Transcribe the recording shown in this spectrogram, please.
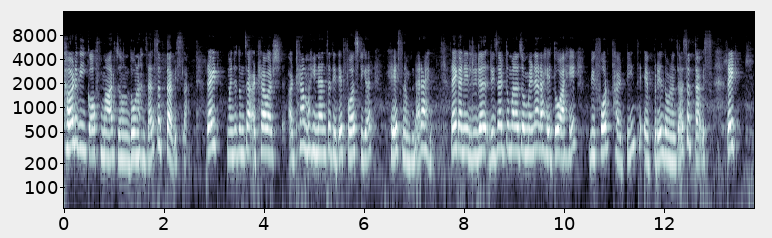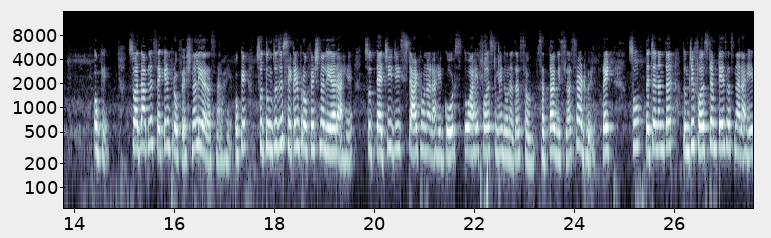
थर्ड वीक ऑफ मार्च दोन दोन हजार सत्तावीसला. राईट म्हणजे तुमचा अठरा वर्ष अठरा महिन्यांचं तिथे फर्स्ट इयर हे संपणार आहे. राईट आणि रिज रिझल्ट तुम्हाला जो मिळणार आहे तो आहे बिफोर थर्टीन्थ एप्रिल दोन हजार सत्तावीस. राईट ओके सो आता आपलं सेकंड प्रोफेशनल इयर असणार आहे ओके सो तुमचं जे सेकंड प्रोफेशनल इयर आहे सो त्याची जी स्टार्ट होणार आहे कोर्स तो आहे फर्स्ट मे दोन हजार सव सत्तावीसला स्टार्ट होईल राईट सो त्याच्यानंतर तुमची फर्स्ट टर्म टेस्ट असणार आहे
